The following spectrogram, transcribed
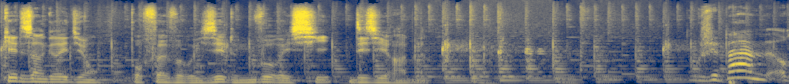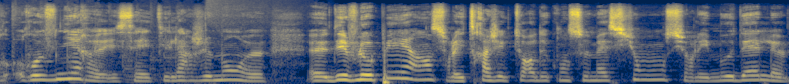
Quels ingrédients pour favoriser de nouveaux récits désirables? Je ne vais pas revenir, et ça a été largement euh, euh, développé, hein, sur les trajectoires de consommation, sur les modèles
